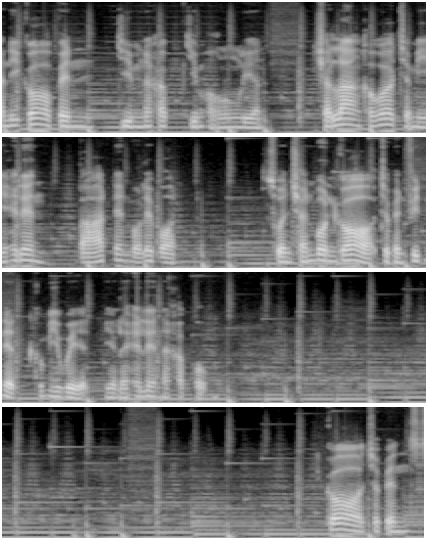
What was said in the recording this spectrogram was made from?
อันนี้ก็เป็นยิมนะครับ ยิมของโรงเรียน ชั้นล่างเขาก็จะมีให้เล่นบาสเล่นวอลเลย์บอล ส่วนชั้นบนก็จะเป็นฟิตเนส ก็มีเวท มีอะไรให้เล่นนะครับผม ก็จะเป็นส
